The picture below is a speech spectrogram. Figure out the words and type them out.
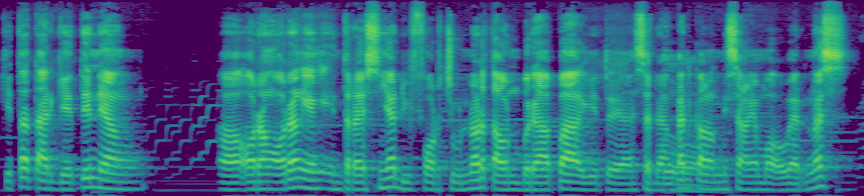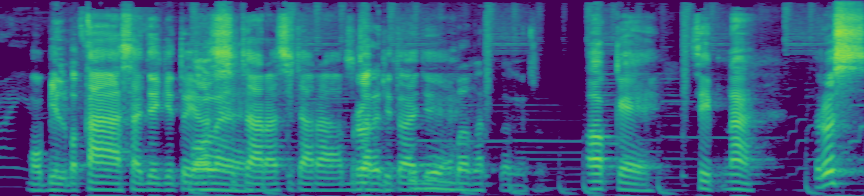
Kita targetin yang uh, orang-orang yang interestnya di Fortuner tahun berapa gitu ya. Sedangkan kalau misalnya mau awareness mobil bekas aja gitu ya, Boleh. secara secara broad Secara gitu aja ya. banget banget. Oke, sip. Nah, terus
